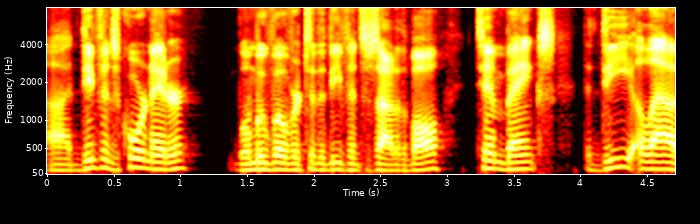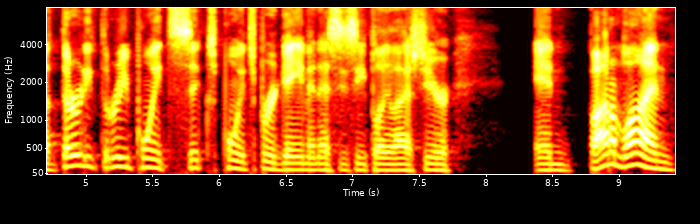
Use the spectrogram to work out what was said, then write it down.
Uh, defensive coordinator, we'll move over to the defensive side of the ball. Tim Banks, the D allowed 33.6 points per game in SEC play last year. And bottom line,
